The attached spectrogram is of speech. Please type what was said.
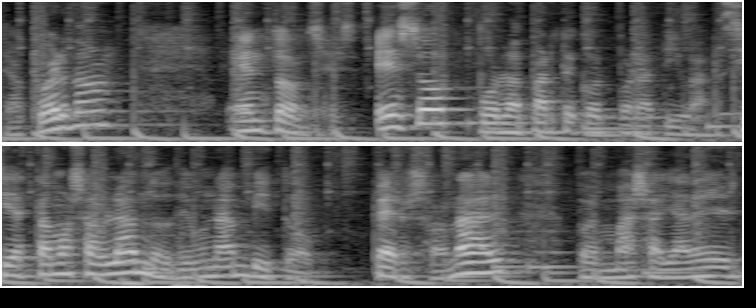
¿de acuerdo? Entonces, eso por la parte corporativa. Si estamos hablando de un ámbito personal, pues más allá de,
